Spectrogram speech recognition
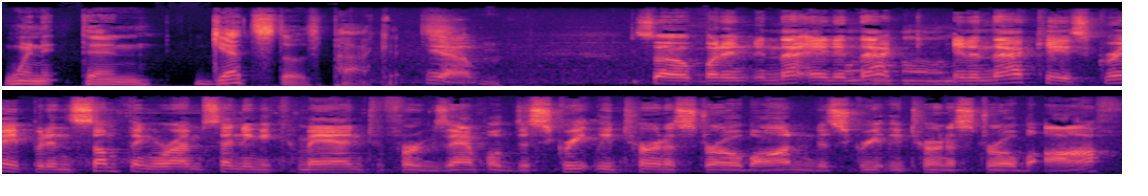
when it then gets those packets. Yeah. Hmm. So, but in, in that and in that um, and in that case, great. But in something where I'm sending a command to, for example, discreetly turn a strobe on and discreetly turn a strobe off,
